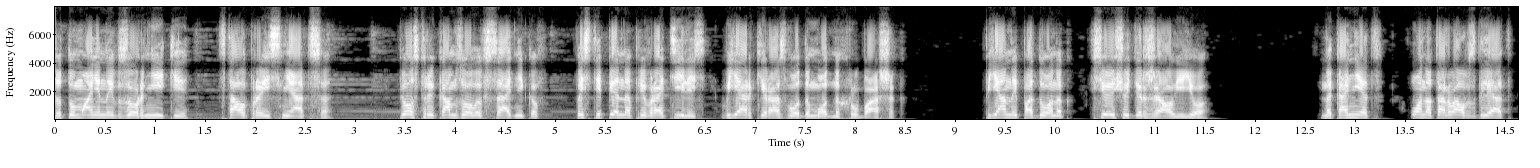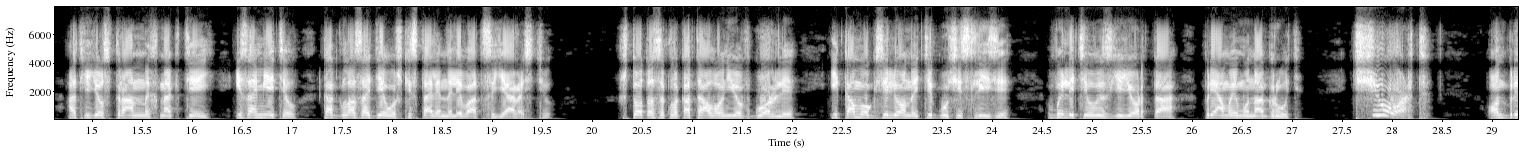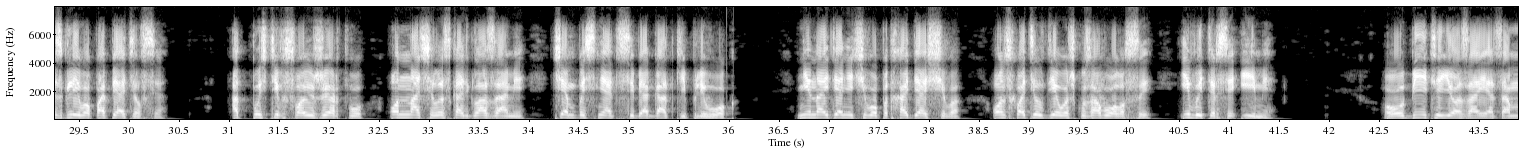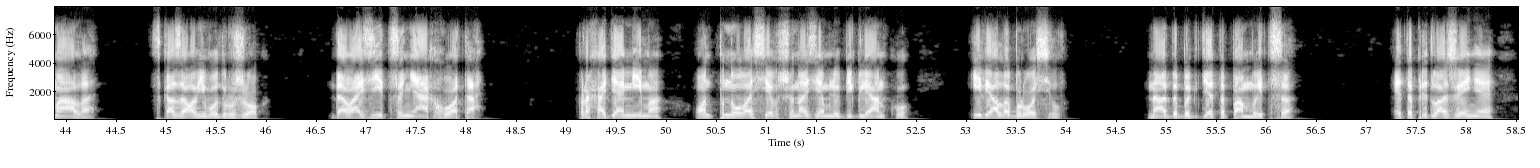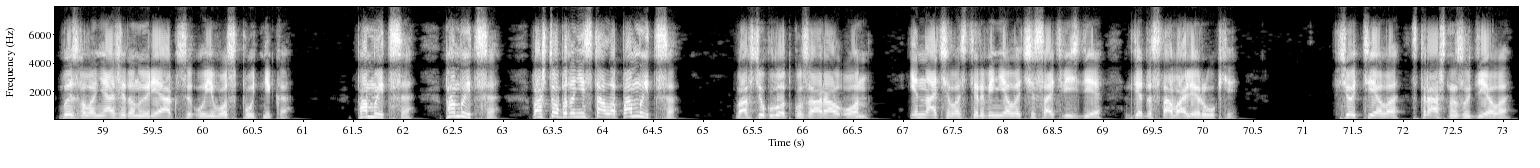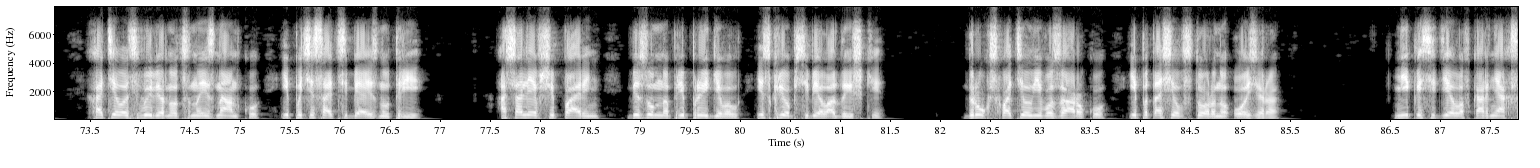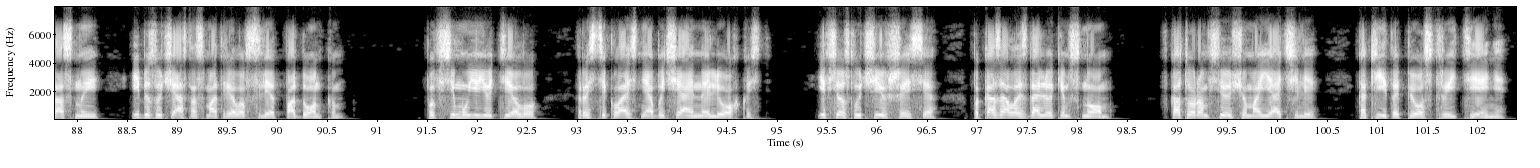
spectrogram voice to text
Затуманенный взор Ники стал проясняться. Пестрые камзолы всадников постепенно превратились в яркие разводы модных рубашек. Пьяный подонок все еще держал ее. Наконец, он оторвал взгляд от ее странных ногтей и заметил, как глаза девушки стали наливаться яростью. Что-то заклокотало у нее в горле, и комок зеленой тягучей слизи вылетел из ее рта прямо ему на грудь. «Черт!» Он брезгливо попятился. Отпустив свою жертву, он начал искать глазами, чем бы снять с себя гадкий плевок. Не найдя ничего подходящего, он схватил девушку за волосы и вытерся ими. «Убить ее за это мало», — сказал его дружок. «Да возиться неохота». Проходя мимо, он пнул осевшую на землю беглянку и вяло бросил. «Надо бы где-то помыться». Это предложение вызвало неожиданную реакцию у его спутника. «Помыться! Помыться! Во что бы то ни стало помыться!» Во всю глотку заорал он и начал остервенело чесать везде, где доставали руки. Все тело страшно зудело. Хотелось вывернуться наизнанку и почесать себя изнутри. Ошалевший парень безумно припрыгивал и скреб себе лодыжки. Друг схватил его за руку и потащил в сторону озера. Ника сидела в корнях сосны и безучастно смотрела вслед подонкам. По всему ее телу растеклась необычайная легкость, и все случившееся показалось далеким сном, в котором все еще маячили какие-то пестрые тени.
